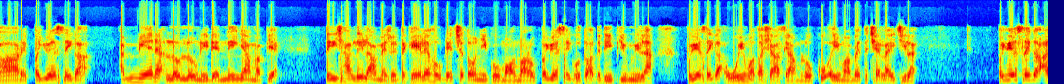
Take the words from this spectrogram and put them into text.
ပါတဲ့ပရွက်စိတ်ကအမြဲတမ်းအလုံးလုံးနေတယ်နေညမပြတ် တေချာလေးလာမယ်ဆိုရင်တကယ်လည်းဟုတ်တယ်ချစ်တော်ညီကိုမောင်မတို့ပရွက်စိတ်ကိုသွားတတိပြုမိလားပရွက်စိတ်ကအဝေးမှာသွားရှာစရာမလိုကိုယ့်အိမ်မှာပဲတစ်ချက်လိုက်ကြည့်လိုက်ပရွက်စိတ်ကအ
